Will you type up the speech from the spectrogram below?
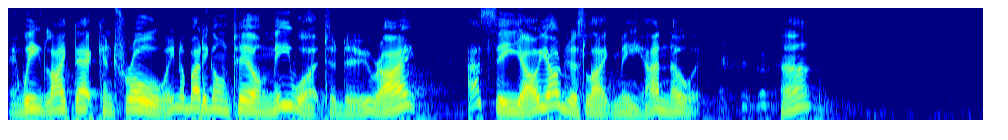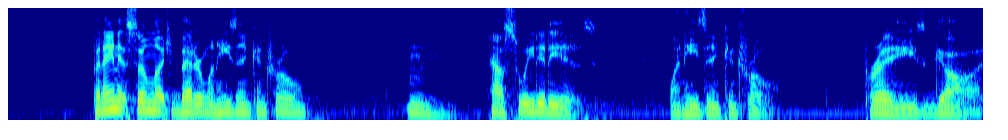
And we like that control. Ain't nobody going to tell me what to do, right? I see y'all. Y'all just like me. I know it. Huh? But ain't it so much better when He's in control? Hmm. How sweet it is when He's in control. Praise God.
